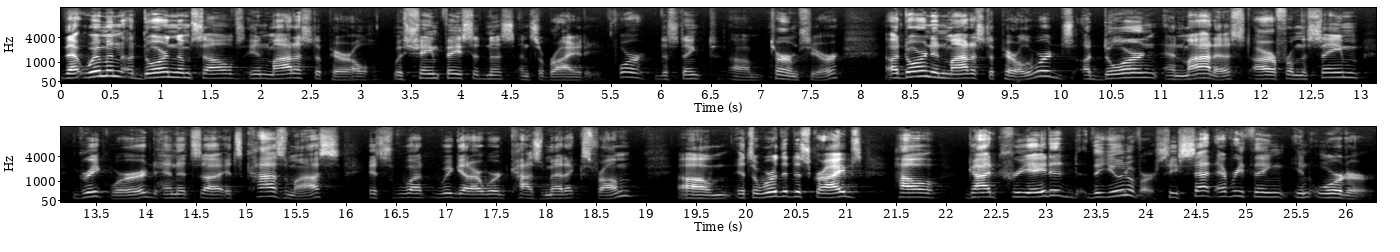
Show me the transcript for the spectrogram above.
that women adorn themselves in modest apparel with shamefacedness and sobriety. Four distinct um, terms here. Adorned in modest apparel. The words adorn and modest are from the same Greek word, and it's, uh, it's cosmos, it's what we get our word cosmetics from. Um, it's a word that describes how God created the universe. He set everything in order,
